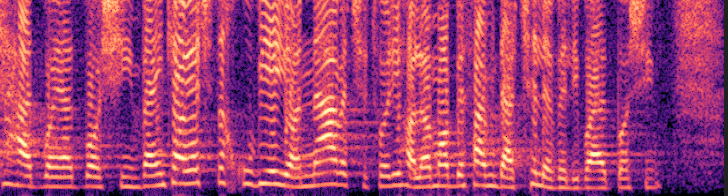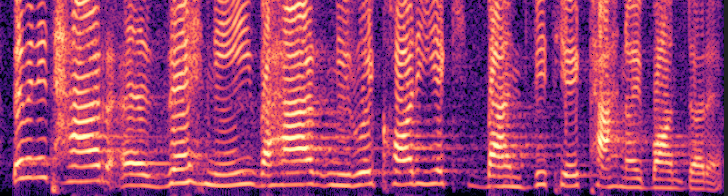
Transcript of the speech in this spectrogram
چه حد باید باشیم و اینکه آیا چیز خوبیه یا نه و چطوری حالا ما بفهمیم در چه لولی باید باشیم. ببینید هر ذهنی و هر نیروی کاری یک بندویت یا یک پهنای باند داره.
